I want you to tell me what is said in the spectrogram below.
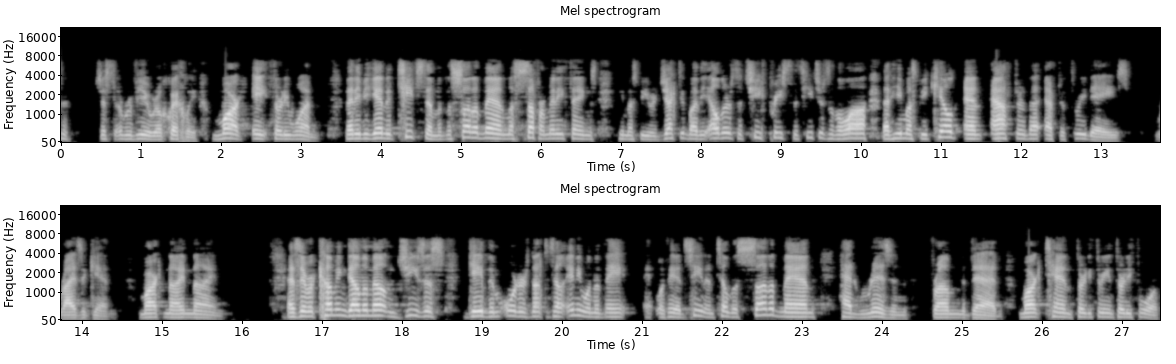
Just a review real quickly. Mark 8:31. Then he began to teach them that the Son of Man must suffer many things. He must be rejected by the elders, the chief priests, the teachers of the law, that he must be killed, and after that, after three days, rise again. Mark 9:9. As they were coming down the mountain, Jesus gave them orders not to tell anyone that they what they had seen until the Son of Man had risen from the dead. Mark 10:33 and 34.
